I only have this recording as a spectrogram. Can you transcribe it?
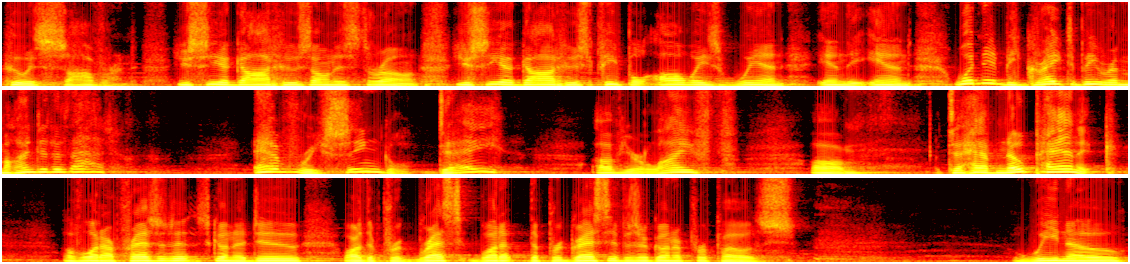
who is sovereign. You see a God who's on his throne. You see a God whose people always win in the end. Wouldn't it be great to be reminded of that? Every single day of your life. Um, to have no panic of what our president is going to do or the progress, what the progressives are going to propose. We know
